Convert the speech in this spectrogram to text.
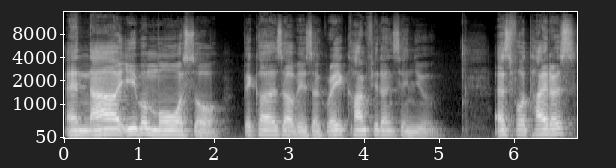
and now even more so because of his uh, great confidence in you. As for Titus,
